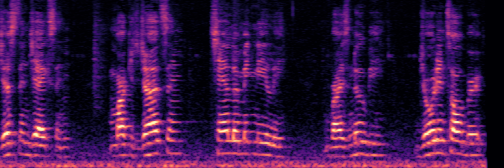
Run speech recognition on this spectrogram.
Justin Jackson, Marcus Johnson, Chandler McNeely, Bryce Newby, Jordan Tolbert,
